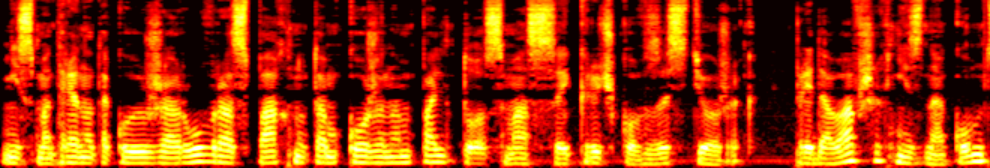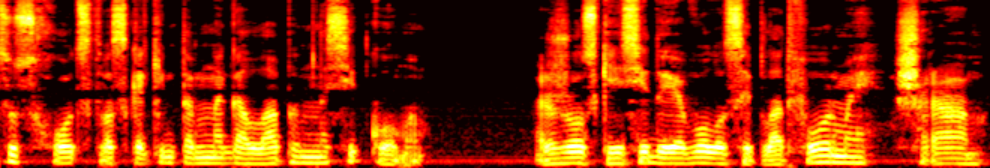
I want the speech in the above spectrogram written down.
несмотря на такую жару в распахнутом кожаном пальто с массой крючков-застежек, придававших незнакомцу сходство с каким-то многолапым насекомым. Жесткие седые волосы платформой, шрам,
